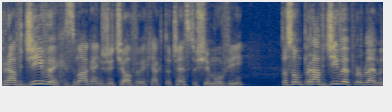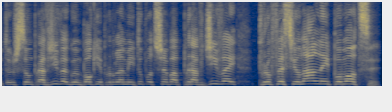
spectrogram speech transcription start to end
prawdziwych zmagań życiowych, jak to często się mówi, to są prawdziwe problemy, to już są prawdziwe, głębokie problemy i tu potrzeba prawdziwej, profesjonalnej pomocy.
